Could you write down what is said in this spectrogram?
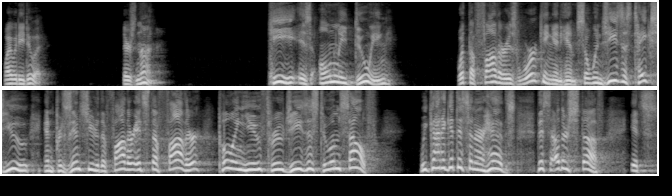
Why would he do it? There's none. He is only doing what the Father is working in him. So when Jesus takes you and presents you to the Father, it's the Father pulling you through Jesus to himself. We got to get this in our heads. This other stuff, it's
